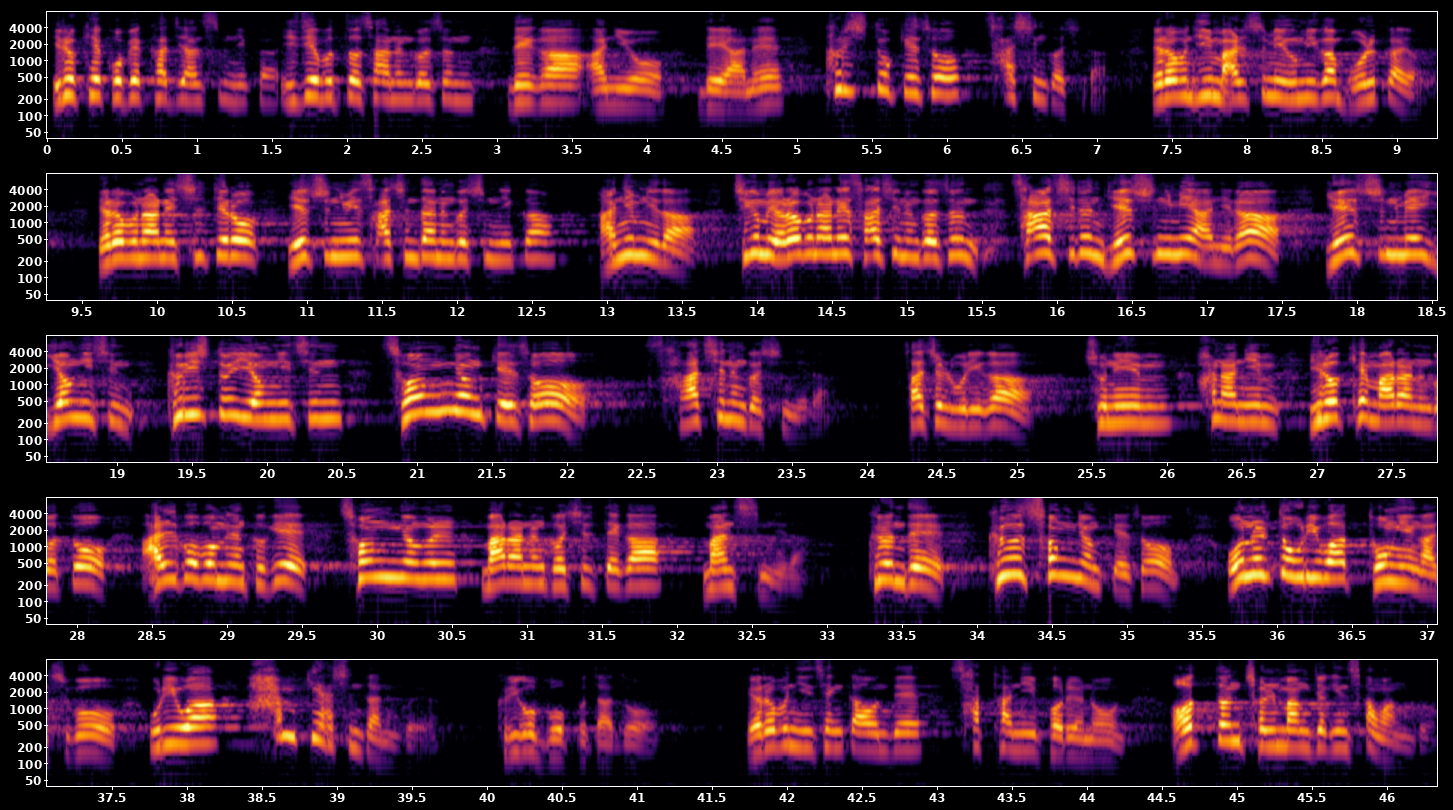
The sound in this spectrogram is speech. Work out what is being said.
이렇게 고백하지 않습니까? 이제부터 사는 것은 내가 아니요 내 안에 그리스도께서 사신 것이라. 여러분 이 말씀의 의미가 뭘까요? 여러분 안에 실제로 예수님이 사신다는 것입니까? 아닙니다. 지금 여러분 안에 사시는 것은 사실은 예수님이 아니라 예수님의 영이신 그리스도의 영이신 성령께서 사시는 것입니다. 사실 우리가 주님, 하나님 이렇게 말하는 것도 알고 보면 그게 성령을 말하는 것일 때가 많습니다. 그런데 그 성령께서 오늘 또 우리와 동행하시고 우리와 함께 하신다는 거예요. 그리고 무엇보다도 여러분 인생 가운데 사탄이 버려놓은 어떤 절망적인 상황도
